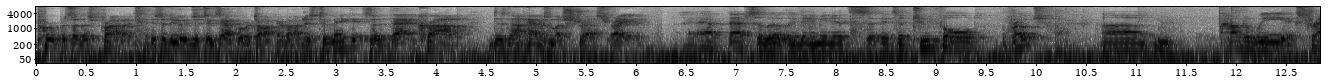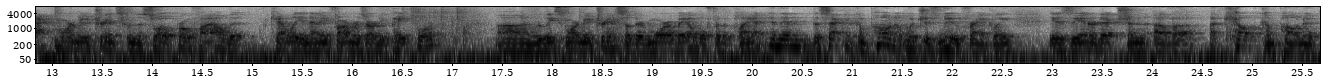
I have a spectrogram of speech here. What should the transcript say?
purpose of this product is to do just exactly what we're talking about. Is to make it so that that crop does not have as much stress. Right Absolutely, Damian. It's it's a twofold approach. Um, how do we extract more nutrients from the soil profile that Kelly and any farmers already paid for? Uh, and release more nutrients so they're more available for the plant. And then the second component, which is new, frankly, is the introduction of a, a kelp component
